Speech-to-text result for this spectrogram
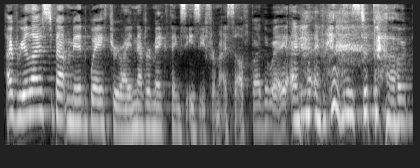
I realized about midway through, I never make things easy for myself, by the way. I, I realized about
